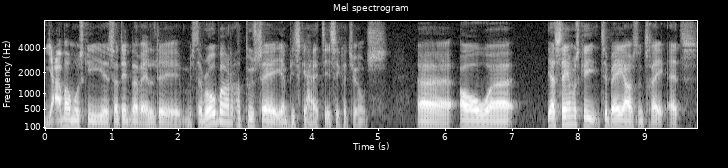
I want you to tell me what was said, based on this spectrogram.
Jeg var måske øh, så den, der valgte øh, Mr. Robot, og du sagde, at vi skal have Jessica Jones. Uh, og uh, jeg sagde måske tilbage i afsnit 3, at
